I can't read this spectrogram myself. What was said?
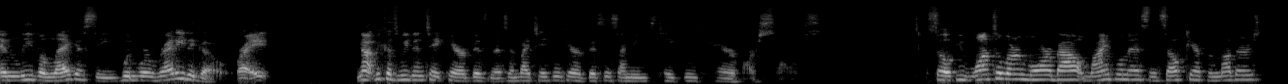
and leave a legacy when we're ready to go, right? Not because we didn't take care of business. And by taking care of business, I mean taking care of ourselves. So if you want to learn more about mindfulness and self care for mothers,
